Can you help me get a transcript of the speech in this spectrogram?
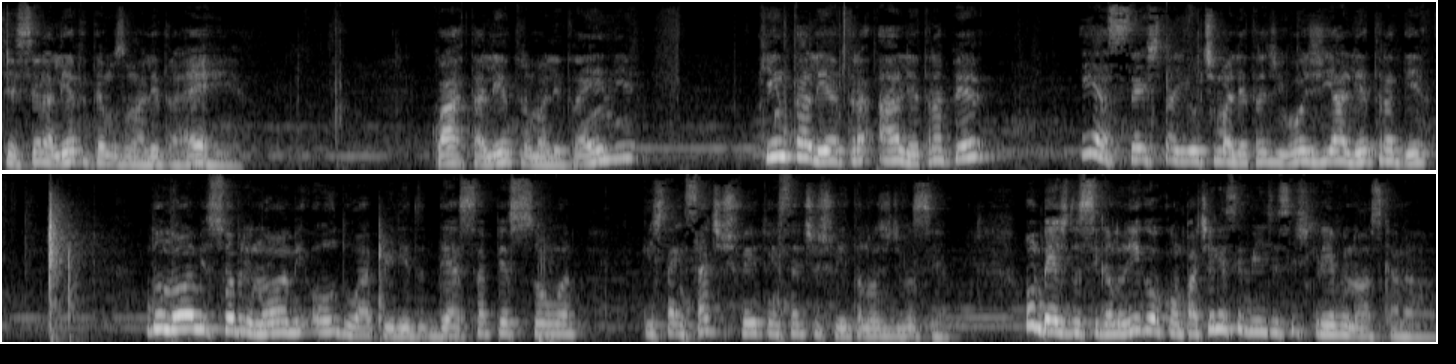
Terceira letra temos uma letra R. Quarta letra, uma letra N. Quinta letra, a letra P. E a sexta e última letra de hoje, a letra D. Do nome, sobrenome ou do apelido dessa pessoa que está insatisfeito ou insatisfeita longe de você. Um beijo do Cigano Igor, compartilhe esse vídeo e se inscreva no nosso canal.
